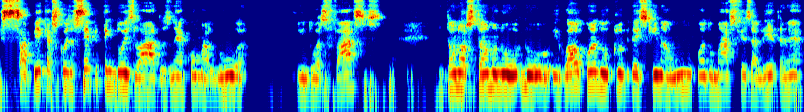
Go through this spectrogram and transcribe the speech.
saber que as coisas sempre têm dois lados, né? Como a lua tem duas faces. Então nós estamos no, no, igual quando o Clube da Esquina 1, quando o Márcio fez a letra, né?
